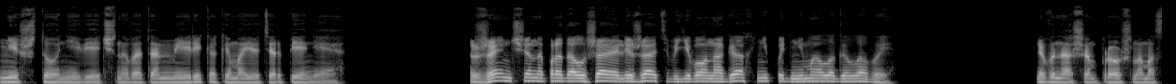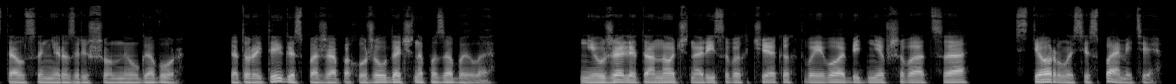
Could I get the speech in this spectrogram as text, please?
«Ничто не вечно в этом мире, как и мое терпение». Женщина, продолжая лежать в его ногах, не поднимала головы. В нашем прошлом остался неразрешенный уговор, который ты, госпожа, похоже, удачно позабыла. Неужели та ночь на рисовых чеках твоего обедневшего отца стерлась из памяти?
